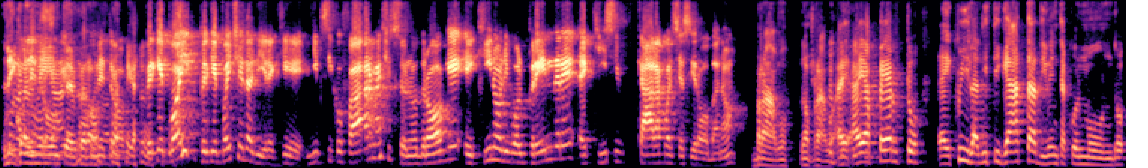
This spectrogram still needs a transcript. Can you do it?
legalmente però. Perché, poi, perché poi c'è da dire che gli psicofarmaci sono droghe e chi non li vuol prendere è chi si cala qualsiasi roba, no? Bravo, no, bravo. hai, hai, aperto, eh, qui la litigata diventa col mondo,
